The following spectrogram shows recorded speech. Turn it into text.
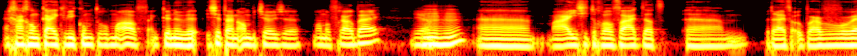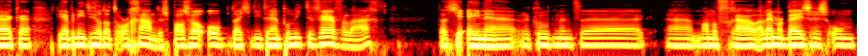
En ga gewoon kijken wie komt er op me af. En kunnen we, zit daar een ambitieuze man of vrouw bij? ja. Mhm. Uh, maar je ziet toch wel vaak dat ehm, bedrijven, ook waar we voor werken, die hebben niet heel dat orgaan. Dus pas wel op dat je die drempel niet te ver verlaagt. Dat je ene recruitment eh, eh, man of vrouw alleen maar bezig is om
